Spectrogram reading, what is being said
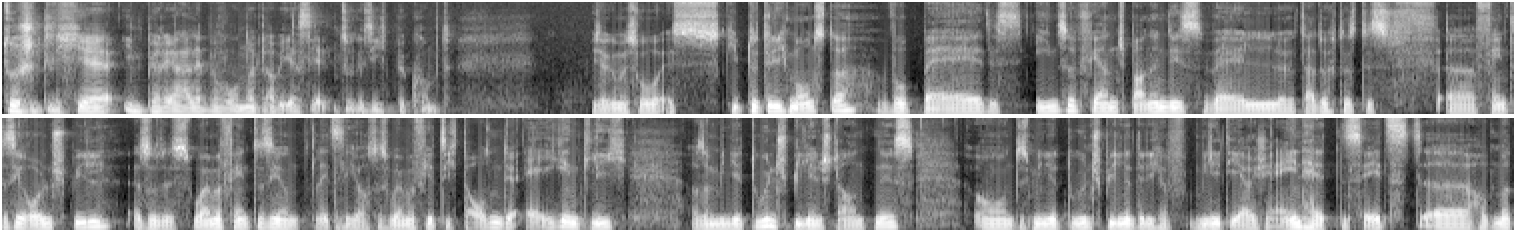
durchschnittliche imperiale Bewohner, glaube ich, eher selten zu Gesicht bekommt. Ich sage mal so, es gibt natürlich Monster, wobei das insofern spannend ist, weil dadurch, dass das äh, Fantasy-Rollenspiel, also das Warhammer Fantasy und letztlich auch das Warhammer 40.000 ja eigentlich aus einem Miniaturenspiel entstanden ist und das Miniaturenspiel natürlich auf militärische Einheiten setzt, äh, hat man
